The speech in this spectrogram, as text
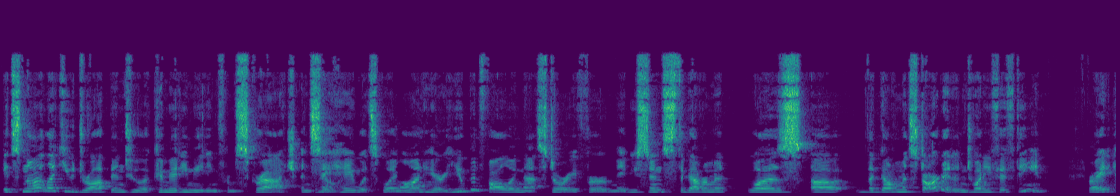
it's not like you drop into a committee meeting from scratch and say yeah. hey what's going on here? You've been following that story for maybe since the government was uh, the government started in 2015 right?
